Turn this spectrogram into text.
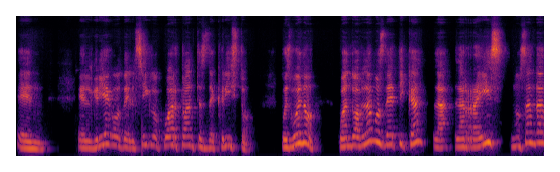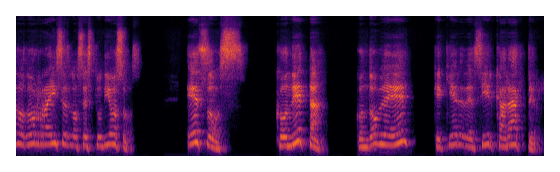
en el griego del siglo IV antes de Cristo. Pues bueno, cuando hablamos de ética, la, la raíz, nos han dado dos raíces los estudiosos. Esos, con eta, con doble E, que quiere decir carácter,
